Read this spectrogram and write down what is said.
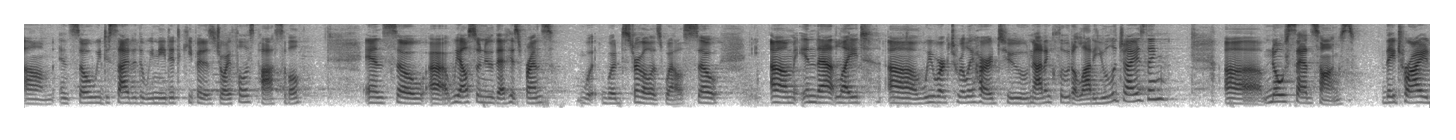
um, and so we decided that we needed to keep it as joyful as possible. And so uh, we also knew that his friends w- would struggle as well. So um, in that light uh, we worked really hard to not include a lot of eulogizing uh, no sad songs. They tried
